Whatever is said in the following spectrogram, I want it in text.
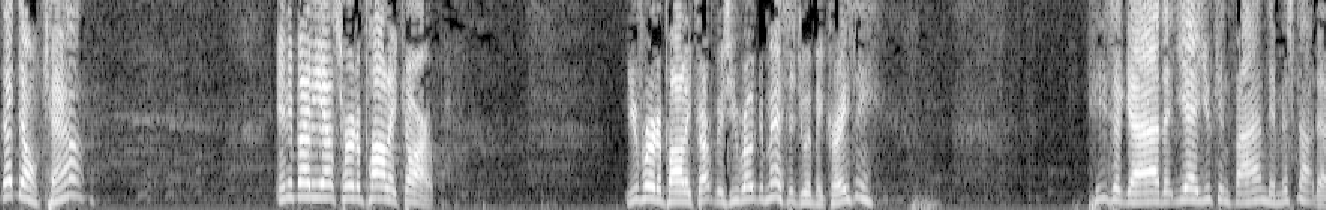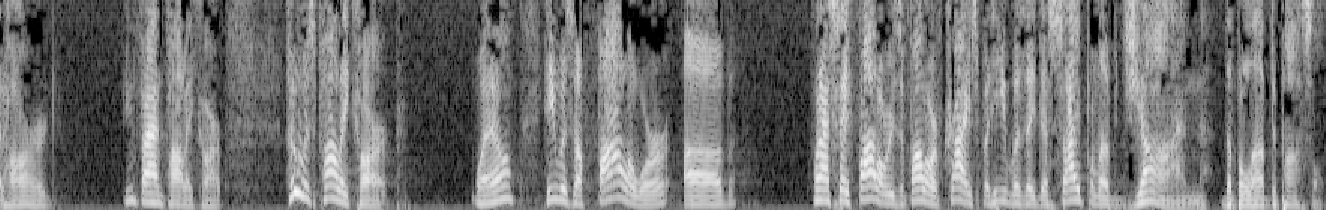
That don't count. Anybody else heard of Polycarp? You've heard of Polycarp because you wrote the message with me, crazy. He's a guy that, yeah, you can find him. It's not that hard. You can find Polycarp. Who was Polycarp? Well, he was a follower of, when I say follower, he's a follower of Christ, but he was a disciple of John, the beloved apostle.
